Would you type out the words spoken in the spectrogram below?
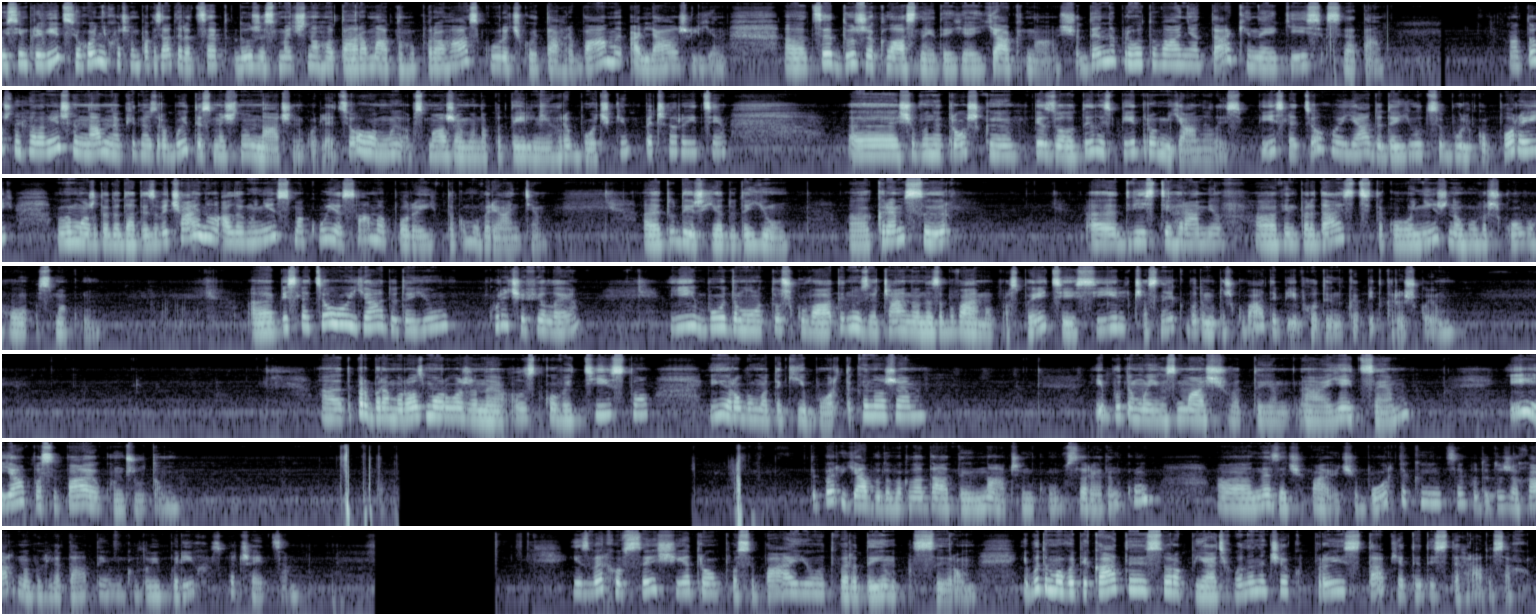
Усім привіт! Сьогодні хочу вам показати рецепт дуже смачного та ароматного пирога з курочкою та грибами а-ля жульєн. Е, Це дуже класна ідея як на щоденне приготування, так і на якісь свята. А Тож найголовніше нам необхідно зробити смачну начинку. Для цього ми обсмажуємо на пательні грибочки печериці, щоб вони трошки підзолотились, підрум'янились. Після цього я додаю цибульку порей. Ви можете додати звичайно, але мені смакує саме порей в такому варіанті. Е, Туди ж я додаю е, крем-сир. 200 грамів, Е, він передасть такого ніжного вершкового смаку. Е, Після цього я додаю куряче філе і будемо тушкувати. Ну, звичайно, не забуваємо про спеції, сіль, часник. Будемо тушкувати півгодинки під кришкою. Е, Тепер беремо розморожене листкове тісто і робимо такі бортики ножем. І будемо їх змащувати е, яйцем. І я посипаю кунжутом. Тепер я буду викладати начинку всерединку, е, не зачіпаючи бортики. Це буде дуже гарно виглядати, коли пиріг спечеться. І зверху все щедро посипаю твердим сиром. І будемо випікати 45 хвилиночок при 150 градусах.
